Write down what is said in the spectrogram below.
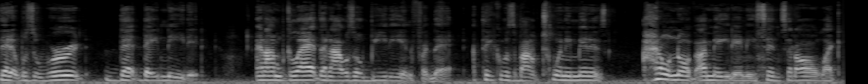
that it was a word that they needed. And I'm glad that I was obedient for that. I think it was about 20 minutes. I don't know if I made any sense at all. Like,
